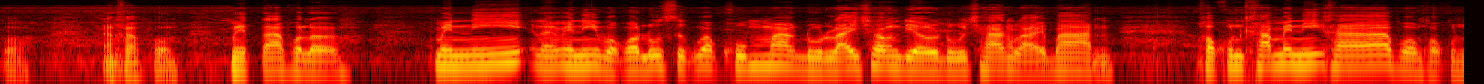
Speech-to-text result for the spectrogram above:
พอนะครับ ผม เมตตาพลเมนี้นะเมนี้บอกว่ารู้สึกว่าคุ้มมากดูไลฟ์ช่องเดียวดูช้างหลายบ้าน ขอบคุณครับเมนี้ครับผมขอบคุณ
